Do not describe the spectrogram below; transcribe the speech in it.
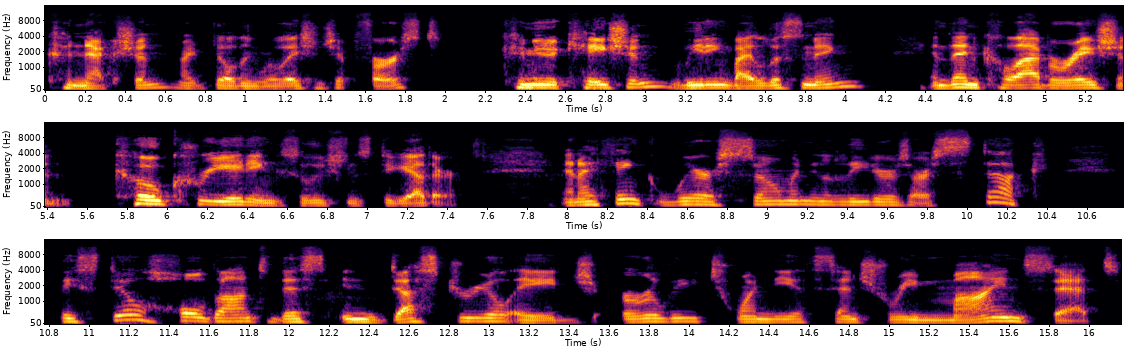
connection, right? Building relationship first, communication, leading by listening, and then collaboration, co creating solutions together. And I think where so many leaders are stuck, they still hold on to this industrial age, early 20th century mindset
